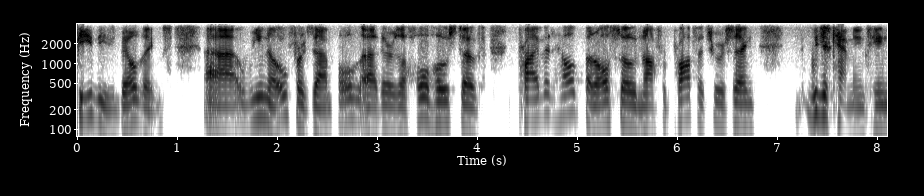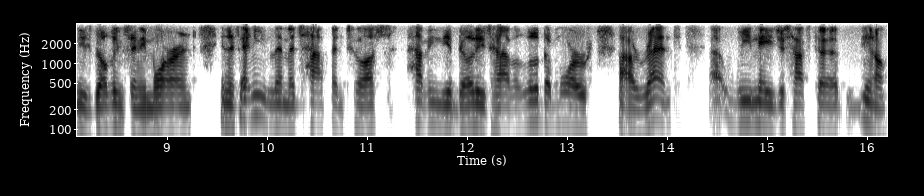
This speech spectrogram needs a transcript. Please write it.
see these buildings, uh, we know, for example, uh, there's a whole host of private help, but also not-for-profits who are saying, we just can't maintain these buildings anymore. And, and if any limits happen to us having the ability to have a little bit more uh, rent, uh, we may just have to, you know,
